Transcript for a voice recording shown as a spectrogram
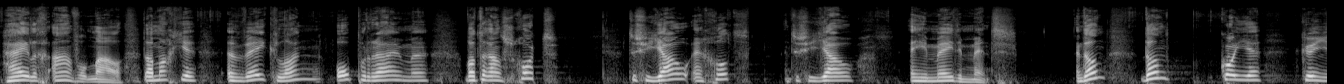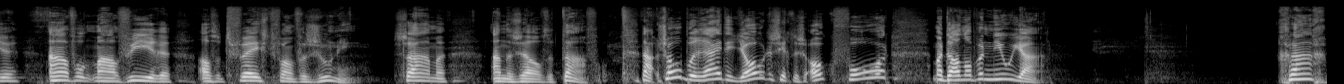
heilig avondmaal. Dan mag je een week lang opruimen wat eraan schort tussen jou en God en tussen jou en je medemens. En dan, dan kon je, kun je avondmaal vieren als het feest van verzoening. Samen aan dezelfde tafel. Nou, zo bereiden Joden zich dus ook voor, maar dan op een nieuw jaar. Graag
